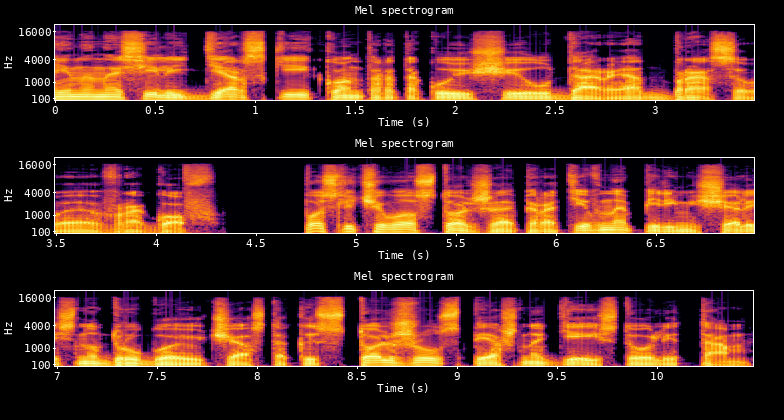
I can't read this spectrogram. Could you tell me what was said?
и наносили дерзкие контратакующие удары, отбрасывая врагов. После чего столь же оперативно перемещались на другой участок и столь же успешно действовали там.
